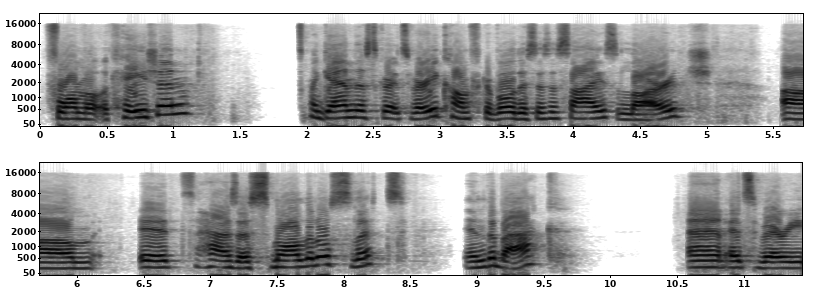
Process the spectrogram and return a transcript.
formal occasion. Again, the skirt's very comfortable. This is a size large. Um, it has a small little slit in the back and it's very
